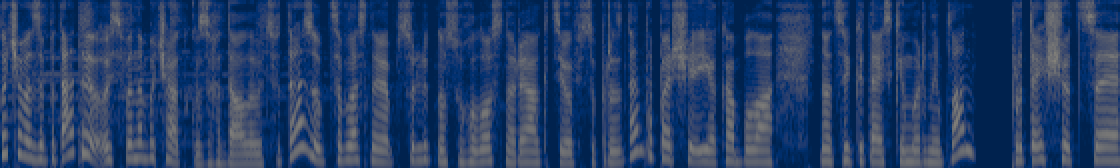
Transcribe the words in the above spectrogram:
Хочу вас запитати, ось ви на початку згадали цю тезу. Це власне абсолютно суголосна реакція офісу президента. Перша, яка була на цей китайський мирний план про те, що це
